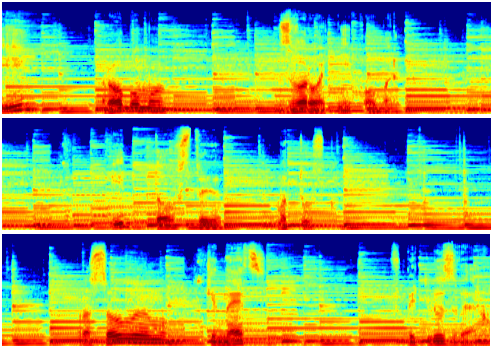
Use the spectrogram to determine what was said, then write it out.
І робимо зворотній оберт під товстою мотузкою. Просовуємо кінець в петлю зверху.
